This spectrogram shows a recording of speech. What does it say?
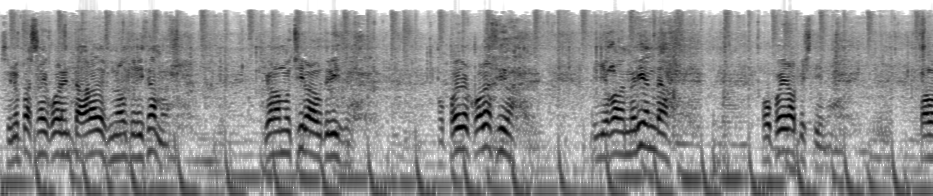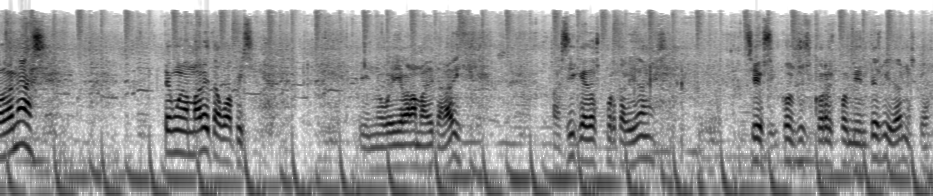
si no pasa de 40 grados no la utilizamos. Yo la mochila la utilizo o para ir al colegio y llevar la merienda o para ir a la piscina. Para lo demás, tengo una maleta guapísima y no voy a llevar la maleta en la bici. Así que dos portabidones, sí o sí, con sus correspondientes bidones, claro.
